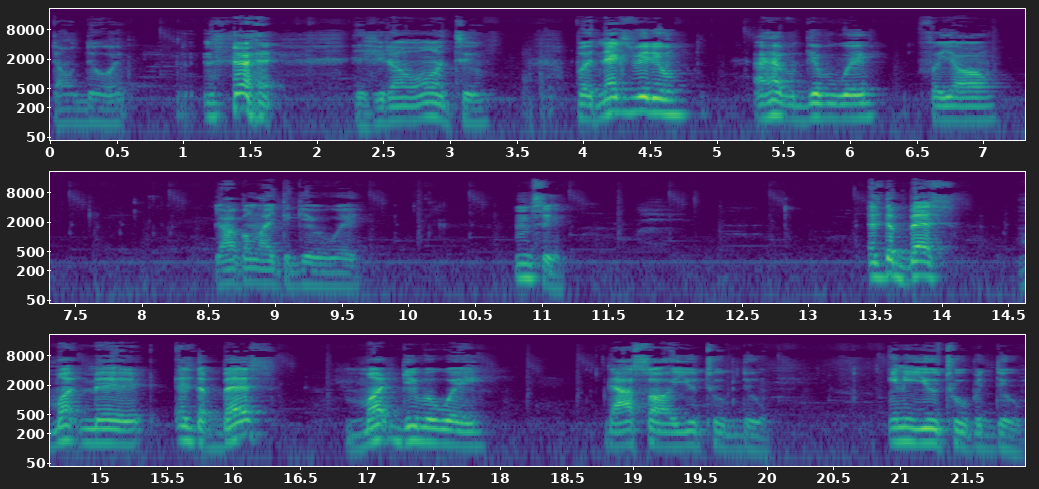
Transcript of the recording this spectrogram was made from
don't do it. if you don't want to. But next video, I have a giveaway for y'all. Y'all gonna like the giveaway. Let me see. It's the best MUT mid. It's the best MUT giveaway that I saw YouTube do. Any YouTuber do.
